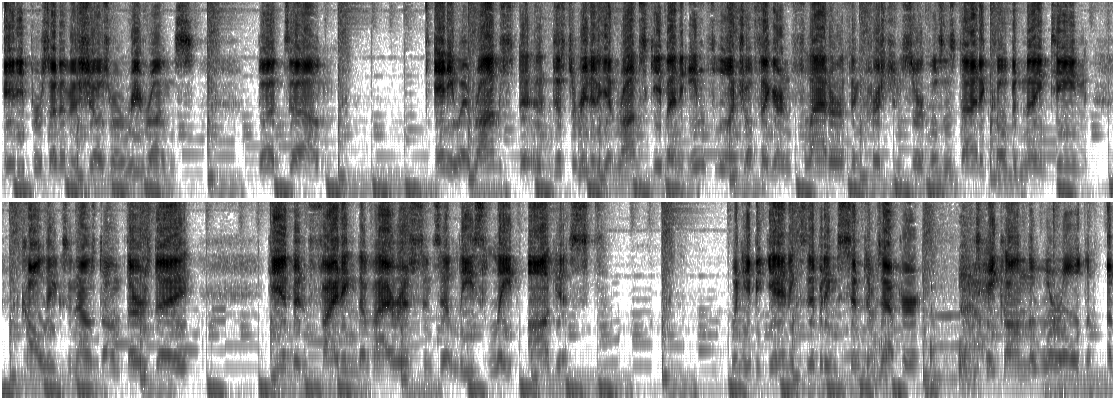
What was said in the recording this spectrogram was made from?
80% of his shows were reruns. But um, anyway, Rob, uh, just to read it again, Rob Skiba, an influential figure in flat Earth and Christian circles, has died of COVID-19. Colleagues announced on Thursday. He had been fighting the virus since at least late August when he began exhibiting symptoms after Take on the World, a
